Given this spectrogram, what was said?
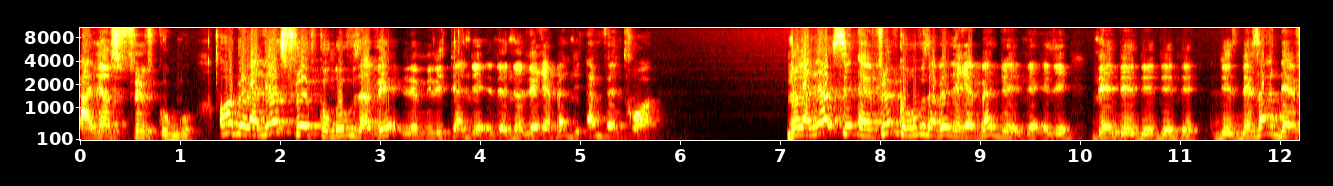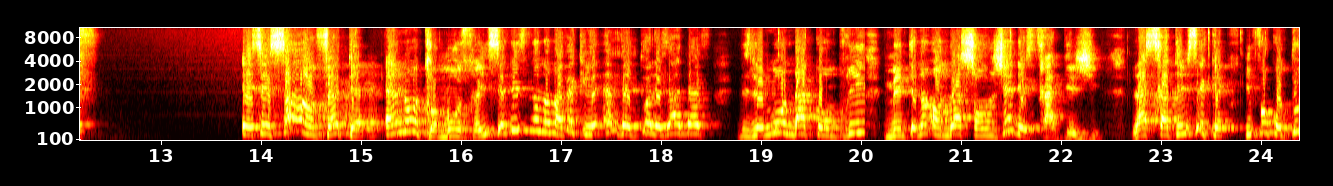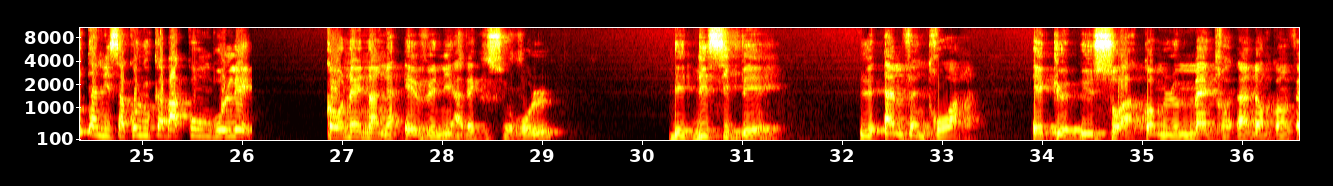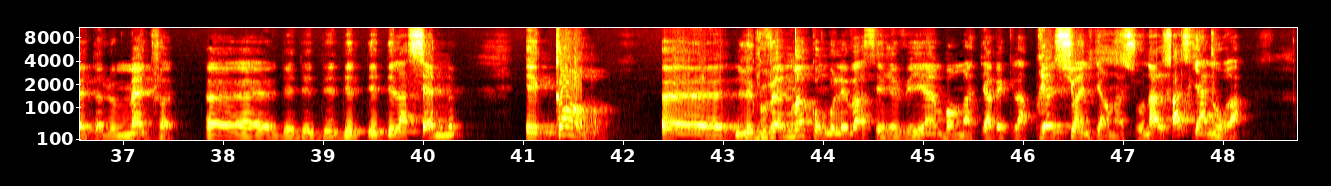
Alliance Fleuve Congo. Or, de l'Alliance Fleuve Congo, vous avez les militaires, de, de, de, les rebelles du M23. Dans l'Alliance Fleuve Congo, vous avez les rebelles des ADF. Et c'est ça, en fait, un autre monstre. Ils se disent, non, non, avec les M23, les ADF, le monde a compris. Maintenant, on doit changer de stratégie. La stratégie, c'est qu'il faut que tout un Isako Lukaba congolais, Corneille Nanga est venu avec ce rôle de dissiper le M23 et qu'il soit comme le maître, hein, donc en fait, le maître euh, de, de, de, de, la scène. Et quand euh, le gouvernement congolais va se réveiller un bon matin avec la pression internationale, parce qu'il y en aura.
